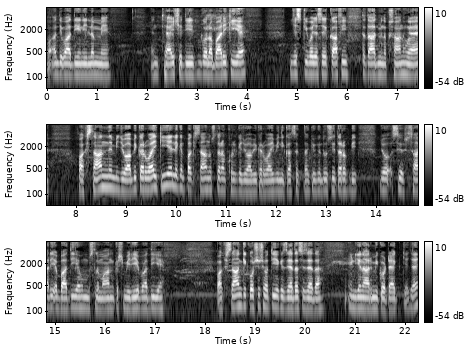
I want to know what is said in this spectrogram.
وادی نیلم میں انتہائی شدید گولہ باری کی ہے، جس کی وجہ سے کافی تعداد میں نقصان ہوا ہے۔ پاکستان نے بھی جوابی کارروائی کی ہے، لیکن پاکستان اس طرح کھل کے جوابی کارروائی بھی نہیں کر سکتا، کیونکہ دوسری طرف بھی جو ساری آبادی ہے، وہ مسلمان، کشمیری آبادی ہے۔ پاکستان کی کوشش ہوتی ہے کہ زیادہ سے زیادہ انڈین آرمی کو اٹیک کیا جائے۔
